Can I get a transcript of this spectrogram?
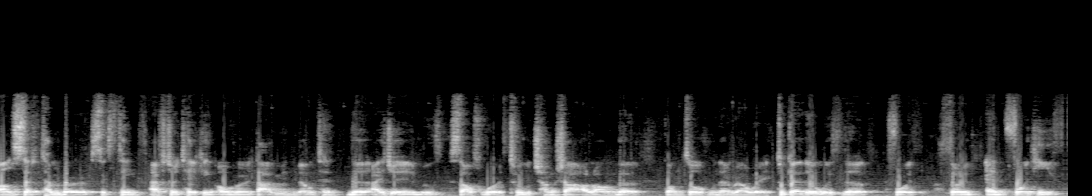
On September 16th, after taking over Dayun Mountain, the IJA moved southward to Changsha along the Guangzhou-Hunan Railway, together with the 4th, 3rd, and 14th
